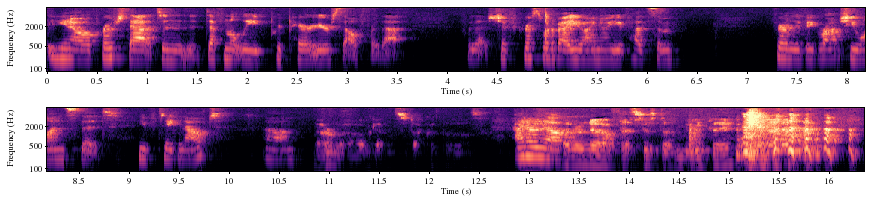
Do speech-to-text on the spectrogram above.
you know approach that and definitely prepare yourself for that for that shift chris what about you i know you've had some fairly big raunchy ones that you've taken out um, I don't know how I've gotten stuck with those. i don't know. I don't know if that's just a me thing.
